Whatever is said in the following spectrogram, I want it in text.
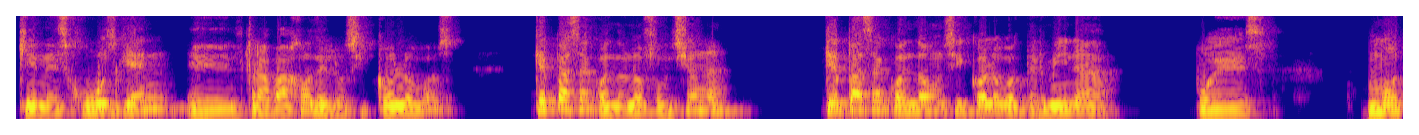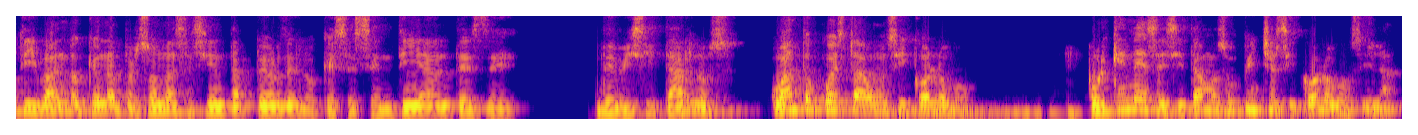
quienes juzguen el trabajo de los psicólogos. ¿Qué pasa cuando no funciona? ¿Qué pasa cuando un psicólogo termina, pues, motivando que una persona se sienta peor de lo que se sentía antes de, de visitarlos? ¿Cuánto cuesta un psicólogo? ¿Por qué necesitamos un pinche psicólogo, Sila?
